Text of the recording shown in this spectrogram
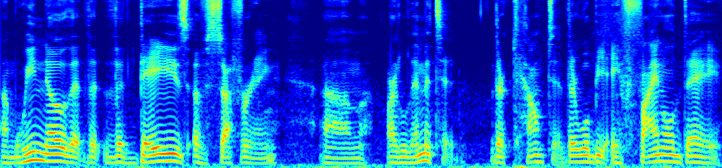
Um, we know that the, the days of suffering um, are limited, they're counted. There will be a final day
